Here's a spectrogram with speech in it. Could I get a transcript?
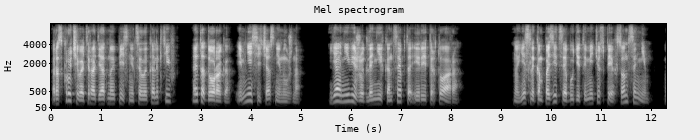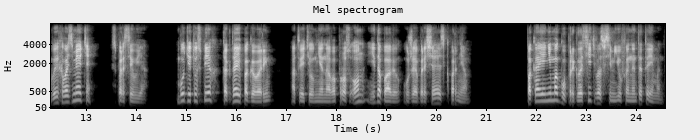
Раскручивать ради одной песни целый коллектив – это дорого и мне сейчас не нужно. Я не вижу для них концепта и репертуара. Но если композиция будет иметь успех, солнце ним, вы их возьмете? – спросил я. «Будет успех, тогда и поговорим», – ответил мне на вопрос он и добавил, уже обращаясь к парням. «Пока я не могу пригласить вас в семью Fan Entertainment».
